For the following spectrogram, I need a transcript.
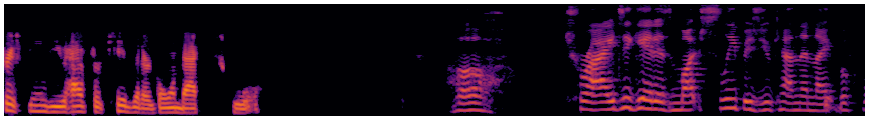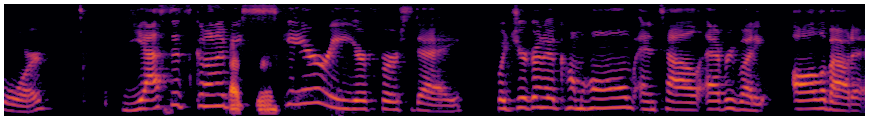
Christine, do you have for kids that are going back to school? Oh, try to get as much sleep as you can the night before. Yes, it's going to be That's good. scary your first day, but you're going to come home and tell everybody all about it.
